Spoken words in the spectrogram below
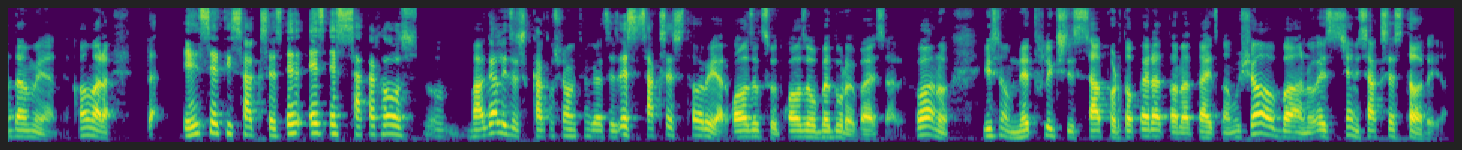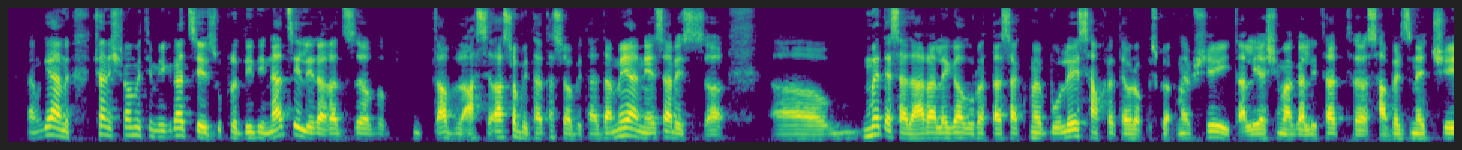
ადამიანი, ხო, მაგრამ ესეთი success ეს ეს ეს საქართველოს მაგალითად საქართველოს შემოთმიგაციას ეს success story არის ყველაზე ცუდ ყველაზე უბედურება ეს არის ხო ანუ ის რომ Netflix-ის support operator-ად დაიწყო მუშაობა ანუ ეს შენი success story-ა ამგე ანუ ჩვენი შრომითი მიგრაციის უფრო დიდი ნაწილი რაღაც ასობით ათასობით ადამიანი ეს არის უმეტესად არალეგალურად დასაქმებული სამხრეთ ევროპის ქვეყნებში, იტალიაში მაგალითად, საბერძნეთში,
